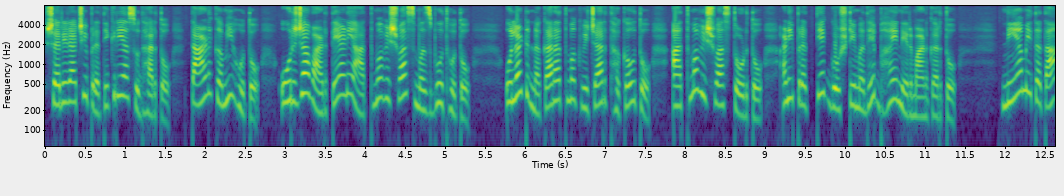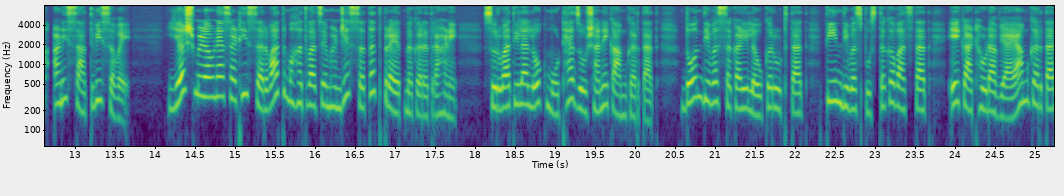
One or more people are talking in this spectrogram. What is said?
शरीराची प्रतिक्रिया सुधारतो ताण कमी होतो ऊर्जा वाढते आणि आत्मविश्वास मजबूत होतो. उलट नकारात्मक विचार थकवतो आत्मविश्वास तोडतो आणि प्रत्येक गोष्टीमध्ये भय निर्माण करतो. नियमितता आणि सातवी सवय. यश मिळवण्यासाठी सर्वात महत्त्वाचे म्हणजे सतत प्रयत्न करत राहणे. सुरुवातीला लोक मोठ्या जोशाने काम करतात. दोन दिवस सकाळी लवकर उठतात तीन दिवस पुस्तकं वाचतात एक आठवडा व्यायाम करतात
